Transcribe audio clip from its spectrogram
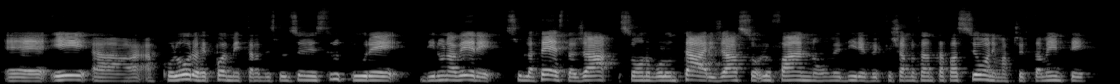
eh, e a, a, coloro che poi mettono a disposizione le strutture di non avere sulla testa già sono volontari, già so, lo fanno come dire perché hanno tanta passione, ma certamente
